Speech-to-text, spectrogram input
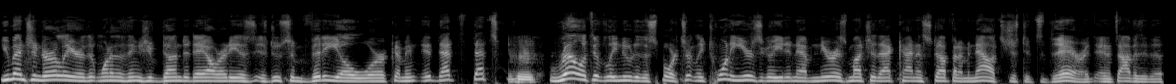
You mentioned earlier that one of the things you've done today already is, is do some video work. I mean, it, that's that's mm-hmm. relatively new to the sport. Certainly, 20 years ago, you didn't have near as much of that kind of stuff, and I mean now it's just it's there, and it's obviously the,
